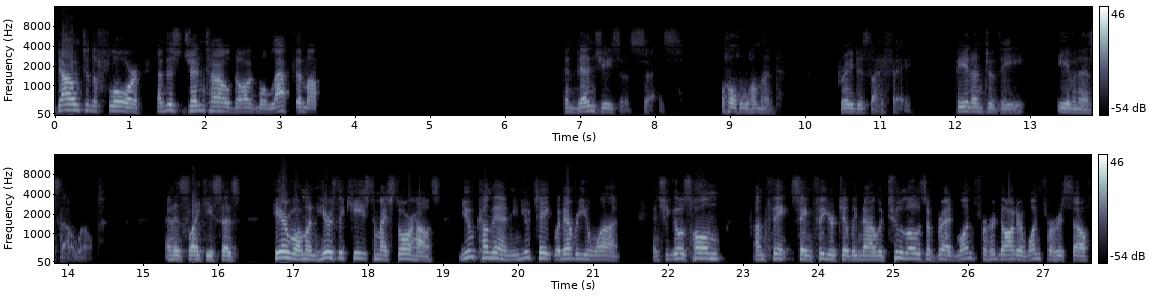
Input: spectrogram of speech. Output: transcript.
down to the floor, and this Gentile dog will lap them up. And then Jesus says, O woman, great is thy faith. Be it unto thee even as thou wilt. And it's like he says, Here, woman, here's the keys to my storehouse. You come in and you take whatever you want. And she goes home, I'm th- saying figuratively now, with two loaves of bread, one for her daughter, one for herself.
